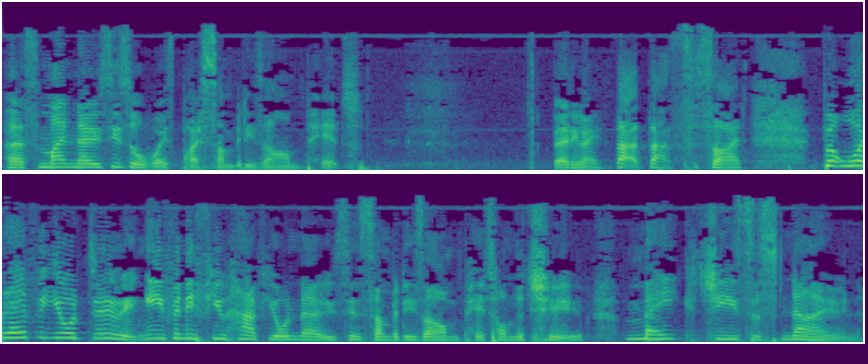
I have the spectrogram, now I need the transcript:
person, my nose is always by somebody's armpit. But anyway, that, that's aside. But whatever you're doing, even if you have your nose in somebody's armpit on the tube, make Jesus known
